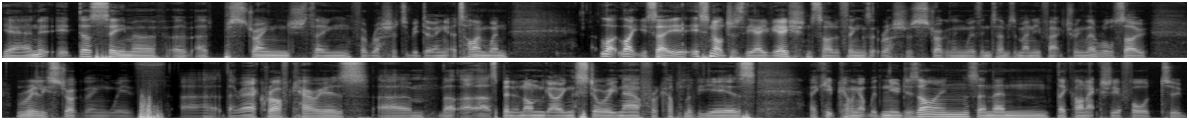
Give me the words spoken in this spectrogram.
Yeah, and it, it does seem a, a, a strange thing for Russia to be doing at a time when like like you say, it's not just the aviation side of things that Russia is struggling with in terms of manufacturing. They're also really struggling with uh, their aircraft carriers. Um, that, that's been an ongoing story now for a couple of years. They keep coming up with new designs, and then they can't actually afford to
